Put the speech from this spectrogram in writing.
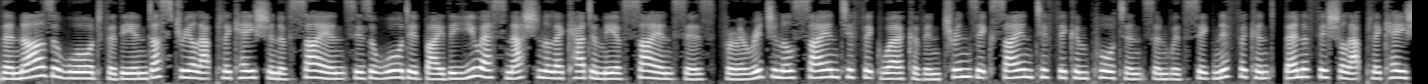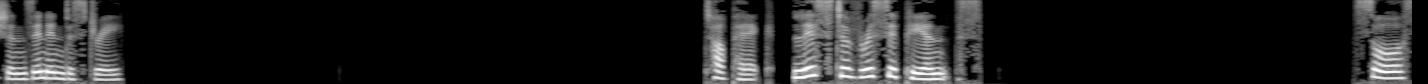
The NAS Award for the Industrial Application of Science is awarded by the U.S. National Academy of Sciences for original scientific work of intrinsic scientific importance and with significant, beneficial applications in industry. List of recipients Source:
